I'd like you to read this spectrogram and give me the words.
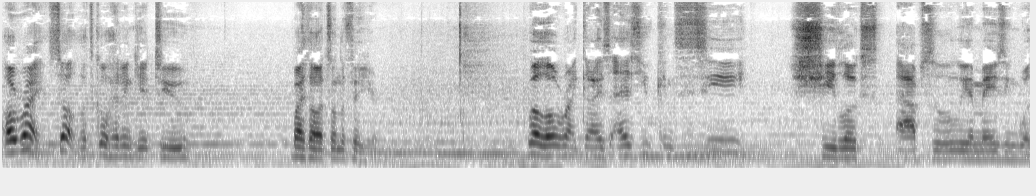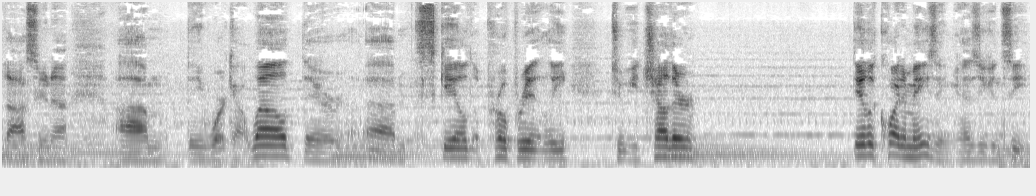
All right, so let's go ahead and get to my thoughts on the figure. Well, all right, guys, as you can see, she looks absolutely amazing with Asuna. Um, they work out well, they're um, scaled appropriately to each other. They look quite amazing, as you can see.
